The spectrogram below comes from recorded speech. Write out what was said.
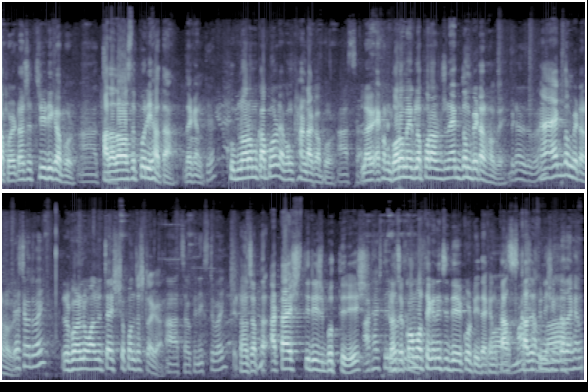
কাপড় এটা হচ্ছে কাপড়। আচ্ছা। হাতা দেওয়া আছে পরি হাতা দেখেন খুব নরম কাপড় এবং ঠান্ডা কাপড়। আচ্ছা। এখন গরমে এগুলো পরার জন্য একদম বেটার হবে। হ্যাঁ একদম বেটার হবে। প্রাইসটা ভাই? এরপর হলো ওয়ান চারশো পঞ্চাশ টাকা। আচ্ছা ওকে নেক্সট ভাই। এটা হচ্ছে আপনার আঠাশ তিরিশ বত্রিশ। 28, এটা হচ্ছে 32 কমর থেকে নিচে দিয়ে কোটি দেখেন কাজ কাজের। ফিনিশিংটা দেখেন।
